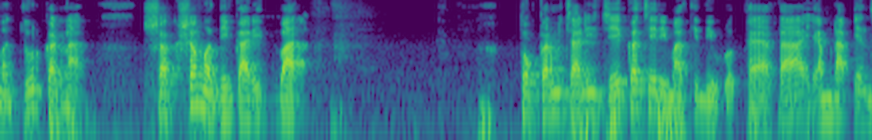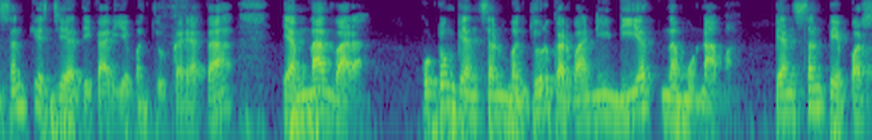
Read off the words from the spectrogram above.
મંજૂર કરનાર સક્ષમ અધિકારી દ્વારા. તો કર્મચારી જે કચેરીમાંથી નિવૃત્ત થયા હતા, એમના પેન્શન કેસ જે અધિકારીએ મંજૂર કર્યા હતા, એમના દ્વારા કુટુંબ પેન્શન મંજૂર કરવાની નિયત નમૂનામાં પેન્શન પેપર્સ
